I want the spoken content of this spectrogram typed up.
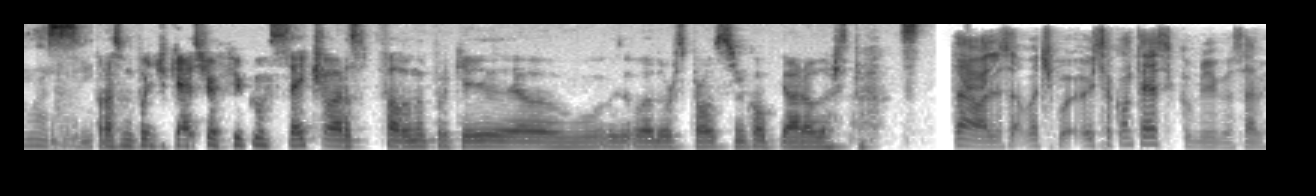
Como assim? Próximo podcast eu fico 7 horas falando porque é, o o Elder Scrolls 5 é o pior Elder Scrolls. Tá, olha só, tipo, isso acontece comigo, sabe?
